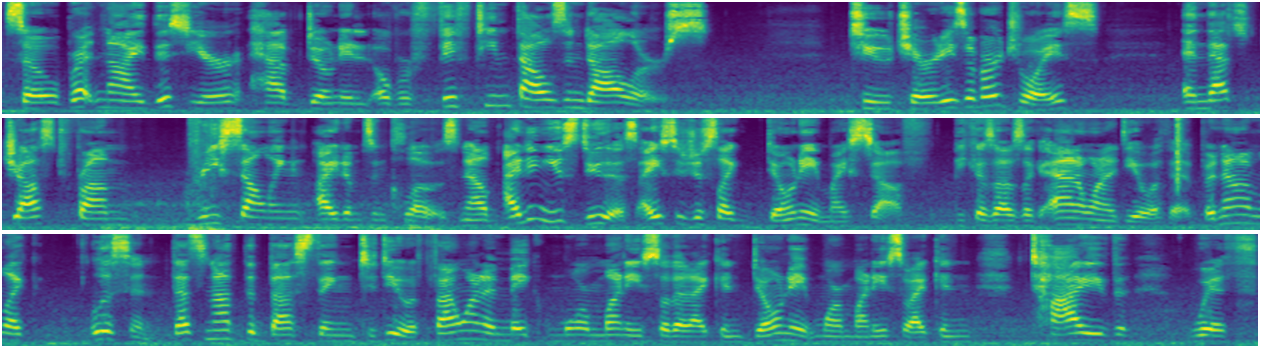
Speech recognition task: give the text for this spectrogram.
So Brett and I this year have donated over $15,000 to charities of our choice. And that's just from reselling items and clothes. Now, I didn't used to do this. I used to just like donate my stuff because I was like, I don't want to deal with it. But now I'm like, listen, that's not the best thing to do. If I want to make more money so that I can donate more money, so I can tithe with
